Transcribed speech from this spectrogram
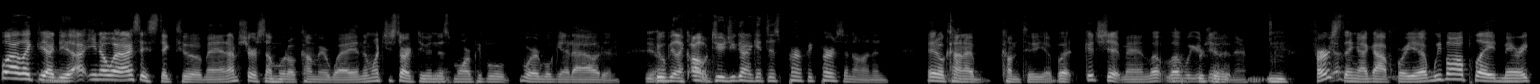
Well, I like the idea. I- You know what? I say stick to it, man. I'm sure some Mhm. will come your way. And then once you start doing this more, people word will get out and Yeah. you'll be like, oh, dude, you got to get this perfect person on. And it'll kind of come to you. But good shit, man. Love, love what you're Appreciate doing it. there. Mhm. First Yeah. thing I got for you, we've all played Mary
